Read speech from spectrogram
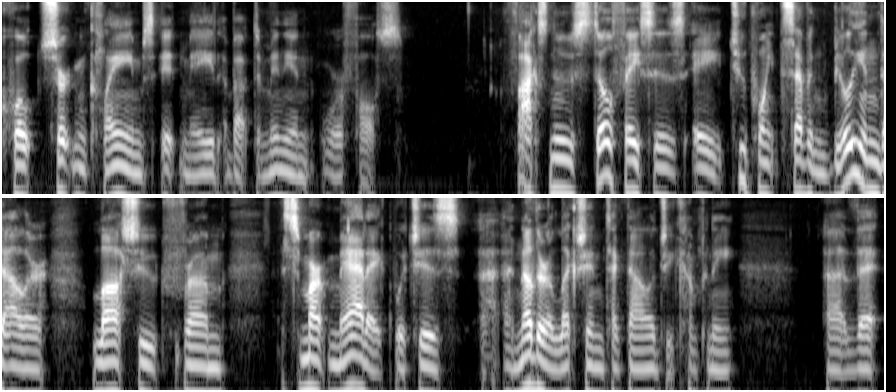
quote, certain claims it made about Dominion were false. Fox News still faces a $2.7 billion lawsuit from Smartmatic, which is uh, another election technology company uh, that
